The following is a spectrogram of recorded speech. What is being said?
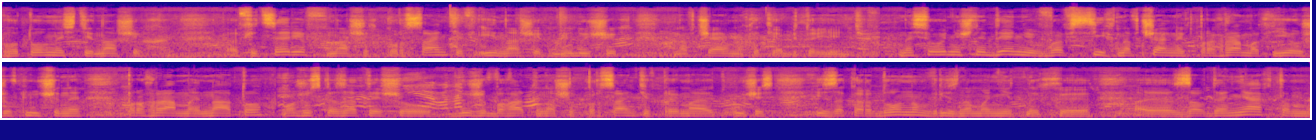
готовності наших офіцерів, наших курсантів і наших будущих навчаємих абітурієнтів. На сьогоднішній день во всіх навчальних програмах є вже включені програми НАТО. Можу сказати, що дуже багато наших курсантів приймають участь і за кордоном в різноманітних е, е, завданнях, там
